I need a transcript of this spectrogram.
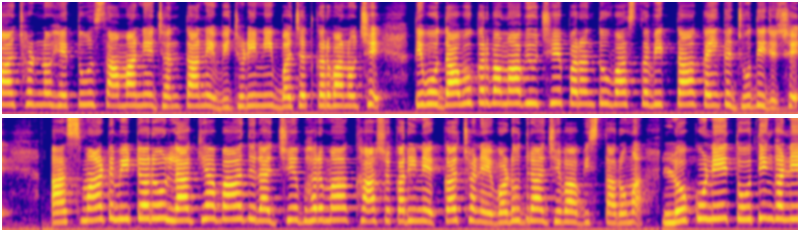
પાછળનો હેતુ સામાન્ય જનતાને વીજળીની બચત કરવાનો છે. તેવો દાવો કરવામાં આવ્યો છે, પરંતુ વાસ્તવિકતા કંઈક જુદી જ છે. આ સ્માર્ટ મીટરો લાગ્યા બાદ રાજ્યભરમાં ખાસ કરીને કચ્છ અને વડોદરા જેવા વિસ્તારોમાં લોકોને તોતિંગ અને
